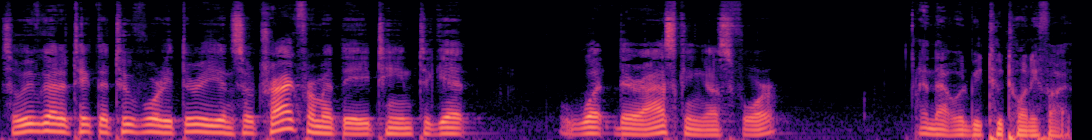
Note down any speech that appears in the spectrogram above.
So we've got to take the 243 and subtract from it the 18 to get what they're asking us for, and that would be 225.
